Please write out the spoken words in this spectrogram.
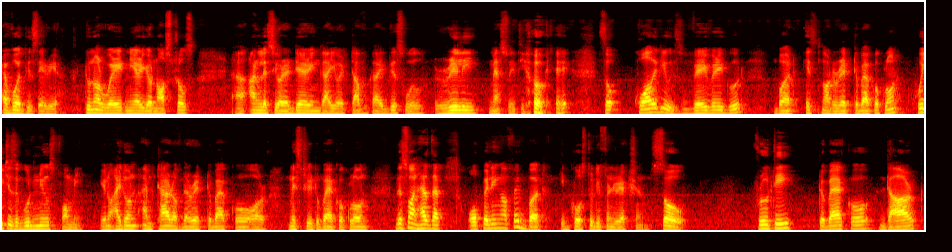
avoid this area. Do not wear it near your nostrils. Uh, unless you're a daring guy you're a tough guy this will really mess with you okay? So quality is very very good but it's not a red tobacco clone which is a good news for me. You know i don't i'm tired of the red tobacco or mystery tobacco clone. This one has that opening of it but it goes to different directions so fruity tobacco dark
